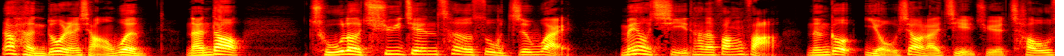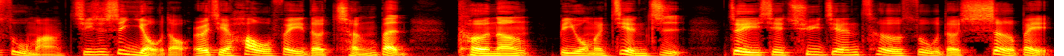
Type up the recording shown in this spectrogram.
那很多人想要问。难道除了区间测速之外，没有其他的方法能够有效来解决超速吗？其实是有的，而且耗费的成本可能比我们建置这一些区间测速的设备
